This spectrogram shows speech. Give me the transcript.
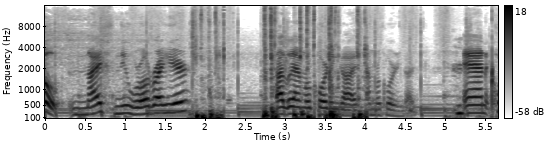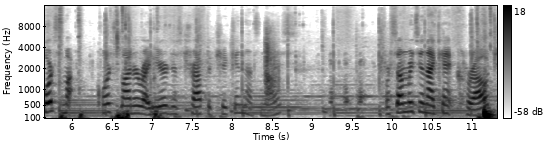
So, nice new world right here. Sadly, I'm recording, guys. I'm recording, guys. And quartz, mi quartz miner right here just trapped a chicken. That's nice. For some reason, I can't crouch.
